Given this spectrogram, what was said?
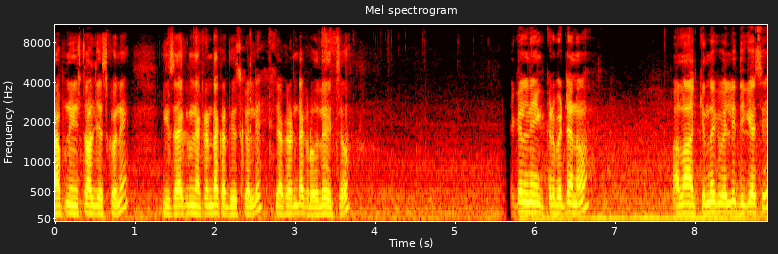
యాప్ని ఇన్స్టాల్ చేసుకొని ఈ సైకిల్ని ఎక్కడంటే అక్కడ తీసుకెళ్ళి ఎక్కడంటే అక్కడ వదిలేయచ్చు. సైకిల్ని ఇక్కడ పెట్టాను. అలా కిందకి వెళ్ళి దిగేసి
